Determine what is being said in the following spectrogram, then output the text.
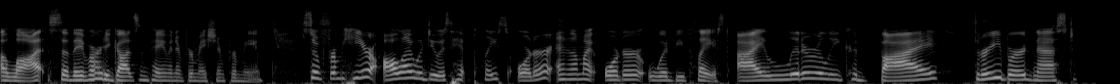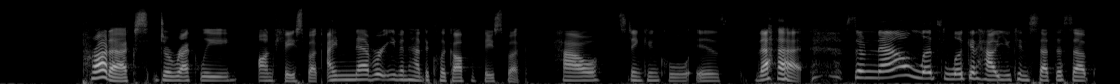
a lot. So they've already got some payment information for me. So from here, all I would do is hit place order and then my order would be placed. I literally could buy three bird nest products directly on Facebook. I never even had to click off of Facebook. How stinking cool is that? So now let's look at how you can set this up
